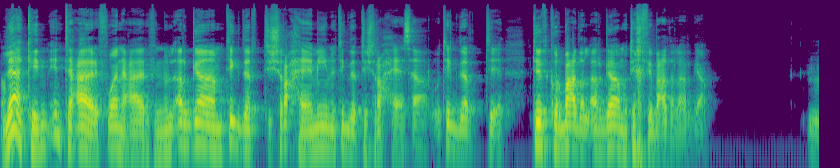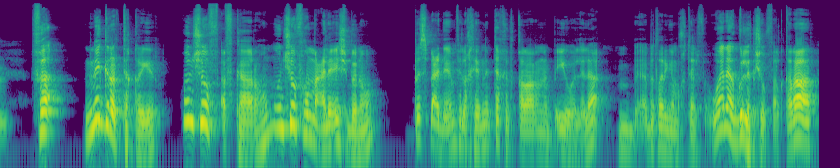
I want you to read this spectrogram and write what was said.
صح. لكن انت عارف وأنا عارف انه الأرقام تقدر تشرحها يمين وتقدر تشرحها يسار وتقدر تذكر بعض الأرقام وتخفي بعض الأرقام. فنقرأ التقرير ونشوف أفكارهم ونشوف هم على إيش بنوا بس بعدين في الأخير نتخذ قرارنا بإي ولا لا بطريقة مختلفة وأنا أقول لك شوف القرار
